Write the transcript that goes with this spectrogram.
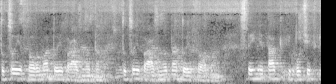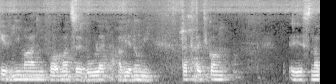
To, co je forma, to je prázdnota. To, co je prázdnota, to je forma. Stejně tak i počitky vnímání, formace, vůle a vědomí. Tak teď snad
